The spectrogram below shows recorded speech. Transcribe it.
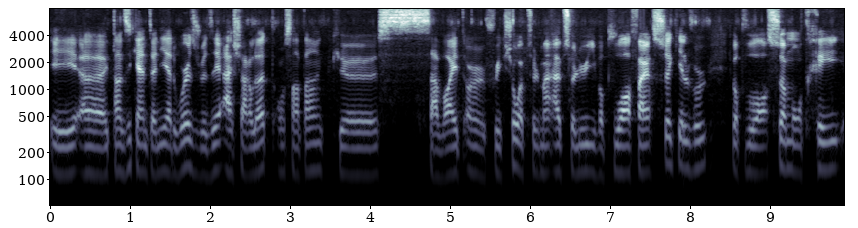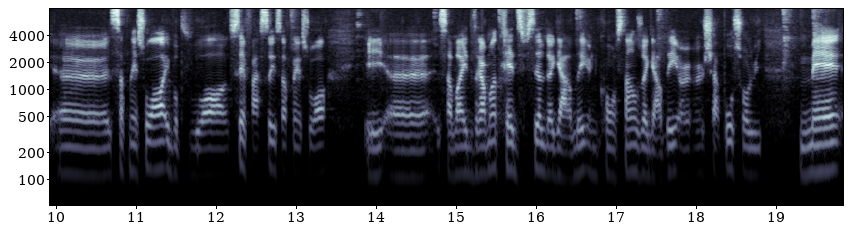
Et euh, tandis qu'Anthony Edwards, je veux dire, à Charlotte, on s'entend que ça va être un freak show absolument absolu. Il va pouvoir faire ce qu'il veut. Il va pouvoir se montrer euh, certains soirs. Il va pouvoir s'effacer certains soirs. Et euh, ça va être vraiment très difficile de garder une constance, de garder un, un chapeau sur lui. Mais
